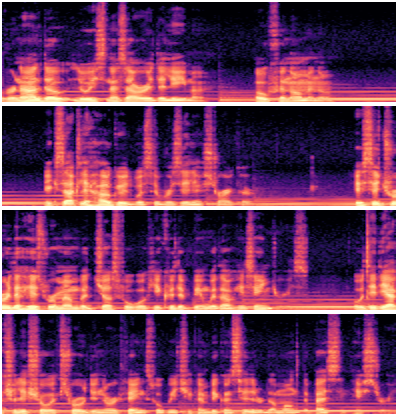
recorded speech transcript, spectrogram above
Ronaldo Luis Nazário de Lima, O Fenomeno. Exactly how good was the Brazilian striker? Is it true that he is remembered just for what he could have been without his injuries? Or did he actually show extraordinary things for which he can be considered among the best in history?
